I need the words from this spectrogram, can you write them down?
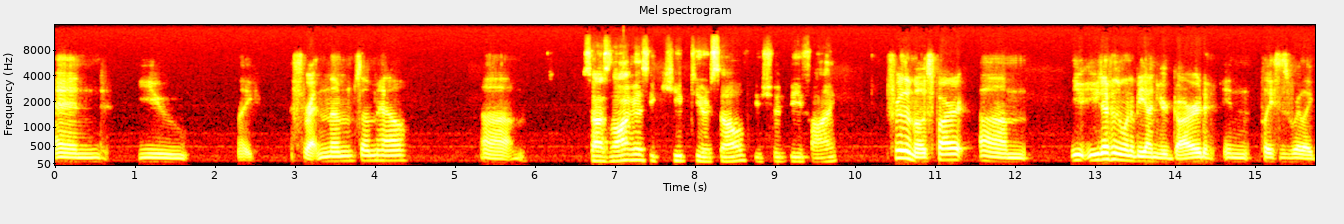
and you like threaten them somehow. Um, So as long as you keep to yourself, you should be fine. for the most part, um, you you definitely want to be on your guard in places where like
